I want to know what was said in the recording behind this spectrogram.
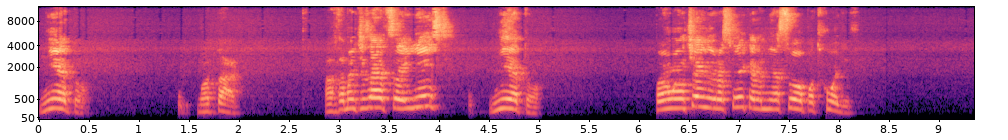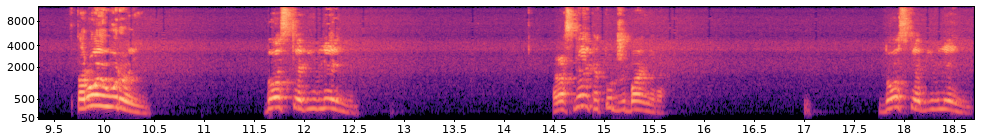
Нету. Вот так. Автоматизация есть? Нету. По умолчанию расклейка нам не особо подходит. Второй уровень. Доски объявлений. Расклейка тут же баннера. Доски объявлений.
